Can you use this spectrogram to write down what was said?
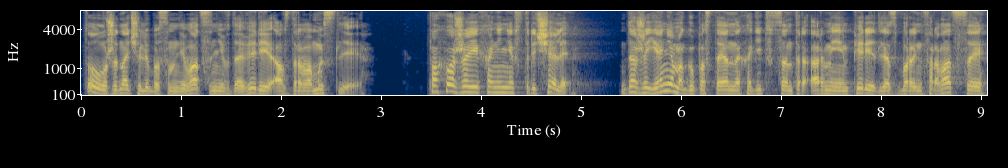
то уже начали бы сомневаться не в доверии, а в здравомыслии. «Похоже, их они не встречали», даже я не могу постоянно ходить в центр армии Империи для сбора информации,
